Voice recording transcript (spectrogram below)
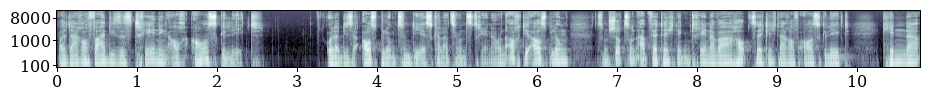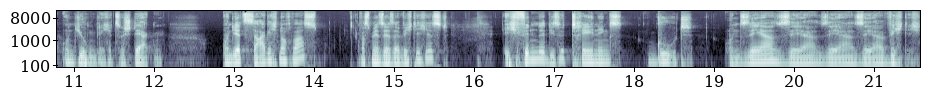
weil darauf war dieses Training auch ausgelegt. Oder diese Ausbildung zum Deeskalationstrainer. Und auch die Ausbildung zum Schutz- und Abwehrtechnikentrainer war hauptsächlich darauf ausgelegt, Kinder und Jugendliche zu stärken. Und jetzt sage ich noch was, was mir sehr, sehr wichtig ist. Ich finde diese Trainings gut und sehr, sehr, sehr, sehr wichtig.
